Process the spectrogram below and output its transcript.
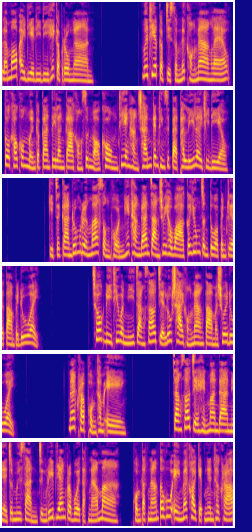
และมอบไอเดียดี ๆ ให้กับโรงงาน เมื่อเทียบกับจิตสำนึกของนางแล้ว ตัวเขาคงเหมือนกับการตีลังกาของซุนหงอคงที่ยังห่างชั้นกันถึง 18พันลี้เลยทีเดียว กิจการรุ่งเรืองมากส่งผลให้ทางด้านจางชุยฮวาก็ยุ่งจนตัวเป็นเกลียวตามไปด้วย โชคดีที่วันนี้จางเศร้าเจียลูกชายของนางตามมาช่วยด้วย แม่ครับผมทำเอง จางเศร้าเจียเห็นมารดาเหนื่อยจนมือสั่นจึงรีบแย่งกระบวยตักน้ำมา ผมตักน้ำเต้าหู้เองแม่คอยเก็บเงินเธอครับ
